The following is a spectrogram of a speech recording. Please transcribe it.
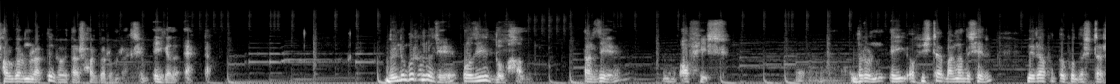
সরগরম রাখতে হবে তারা সরগরম রাখছেন। এই গেল একটা। দুই নম্বর হলো যে অজিত দোভাল, তার যে অফিস ধরুন, এই অফিসটা বাংলাদেশের নিরাপত্তা উপদেষ্টার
